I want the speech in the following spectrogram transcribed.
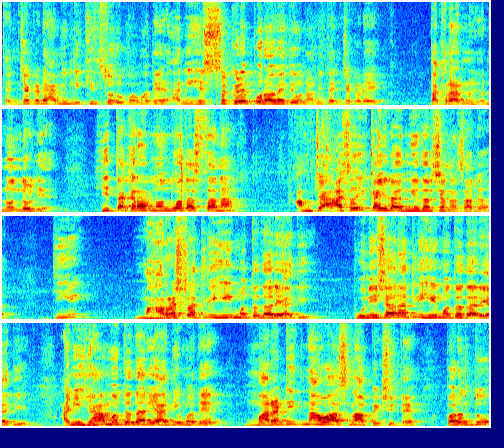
त्यांच्याकडे आम्ही लिखित स्वरूपामध्ये आणि हे सगळे पुरावे देऊन आम्ही त्यांच्याकडे एक तक्रार नोंदवली आहे. ही तक्रार नोंदवत असताना आमच्या असंही काही निदर्शनास आलं की महाराष्ट्रातली ही मतदार यादी पुणे शहरातली ही मतदार यादी आणि ह्या मतदार यादीमध्ये मराठीत नावं असणं अपेक्षित आहे. परंतु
